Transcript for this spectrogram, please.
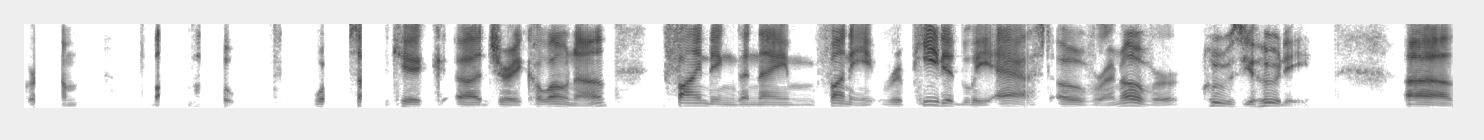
program Bob Hope, where sidekick uh, Jerry Colonna, finding the name funny, repeatedly asked over and over, "Who's Yehudi?" Uh,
